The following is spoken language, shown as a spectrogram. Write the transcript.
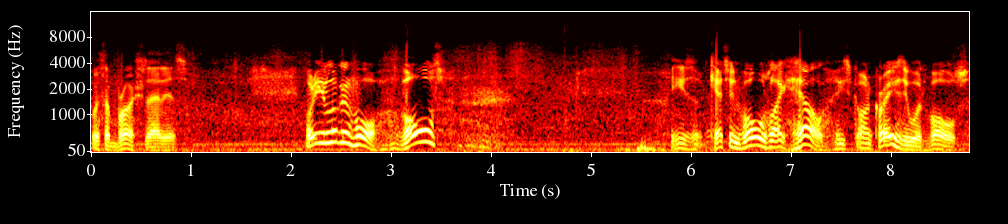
with a brush. That is. What are you looking for? Voles? He's catching voles like hell. He's gone crazy with voles.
